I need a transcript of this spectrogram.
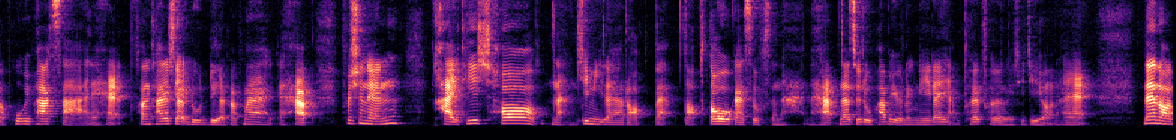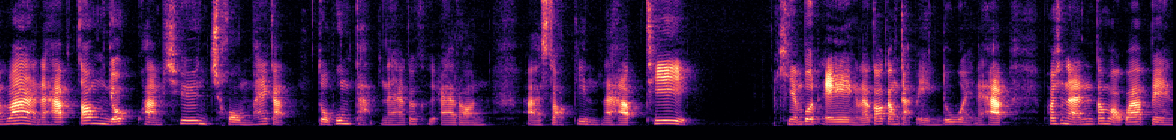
กับผู้พิพากษานะฮะค่อนข้างที่จะดูเดือดมากๆนะครับ เพราะฉะนั้นใครที่ชอบหนังที่มีไดอะล็อกแบบตอบโต้การสนุกสนานนะครับ น่าจะดูภาพยนตร์เรื่องนี้ได้อย่างเพลิดเพลินเลยทีเดียวนะฮะแน่นอนว่านะครับต้องยกความชื่นชมให้กับตัวผู้กำกับนะฮะก็คือ Aaron Sorkin นะครับที่เขียนบทเองแล้วก็กำกับเองด้วยนะครับ เพราะฉะนั้นต้องบอกว่าเป็น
